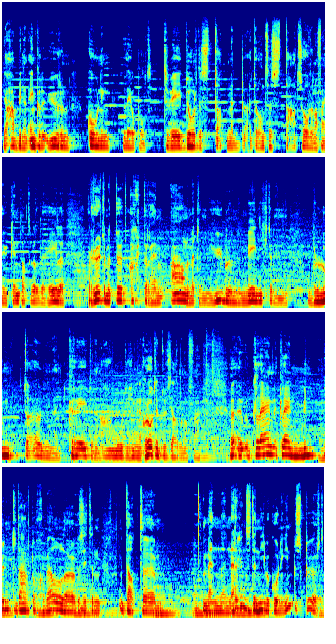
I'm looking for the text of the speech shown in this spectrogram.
ja, binnen enkele uren koning Leopold II door de stad met buitenlandse staatshoofden. Enfin, u kent dat wel, de hele reutemeteut achter hem aan met een jubelende menigte en bloemtuinen en kreten en aanmoedigingen en groot enthousiasme. Enfin. Uh, een klein, klein minpunt daar toch wel bezitten dat... Uh, men nergens de nieuwe koningin bespeurt.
